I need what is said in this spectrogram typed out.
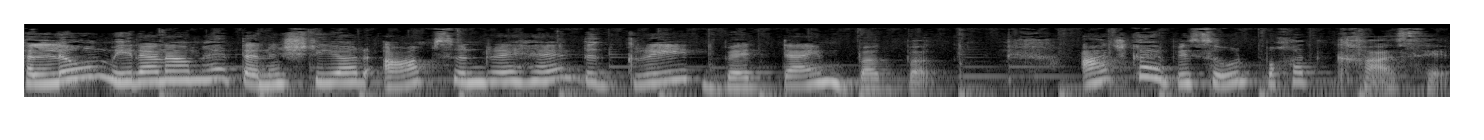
Hello मेरा नाम है तनुश्री और आप सुन रहे हैं the great bedtime bug bug आज का एपिसोड बहुत खास है।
